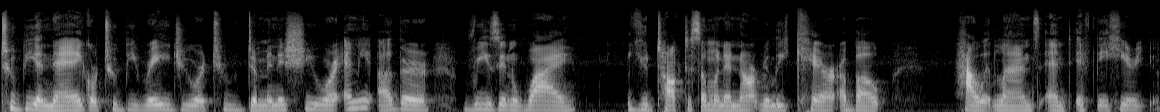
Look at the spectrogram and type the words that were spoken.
to be a nag or to berate you or to diminish you or any other reason why you talk to someone and not really care about how it lands and if they hear you.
